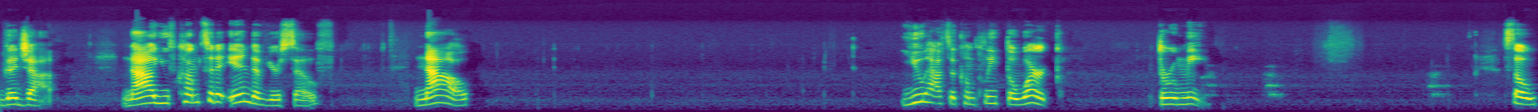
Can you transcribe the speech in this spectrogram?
Good job. Now you've come to the end of yourself. Now you have to complete the work through me. So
